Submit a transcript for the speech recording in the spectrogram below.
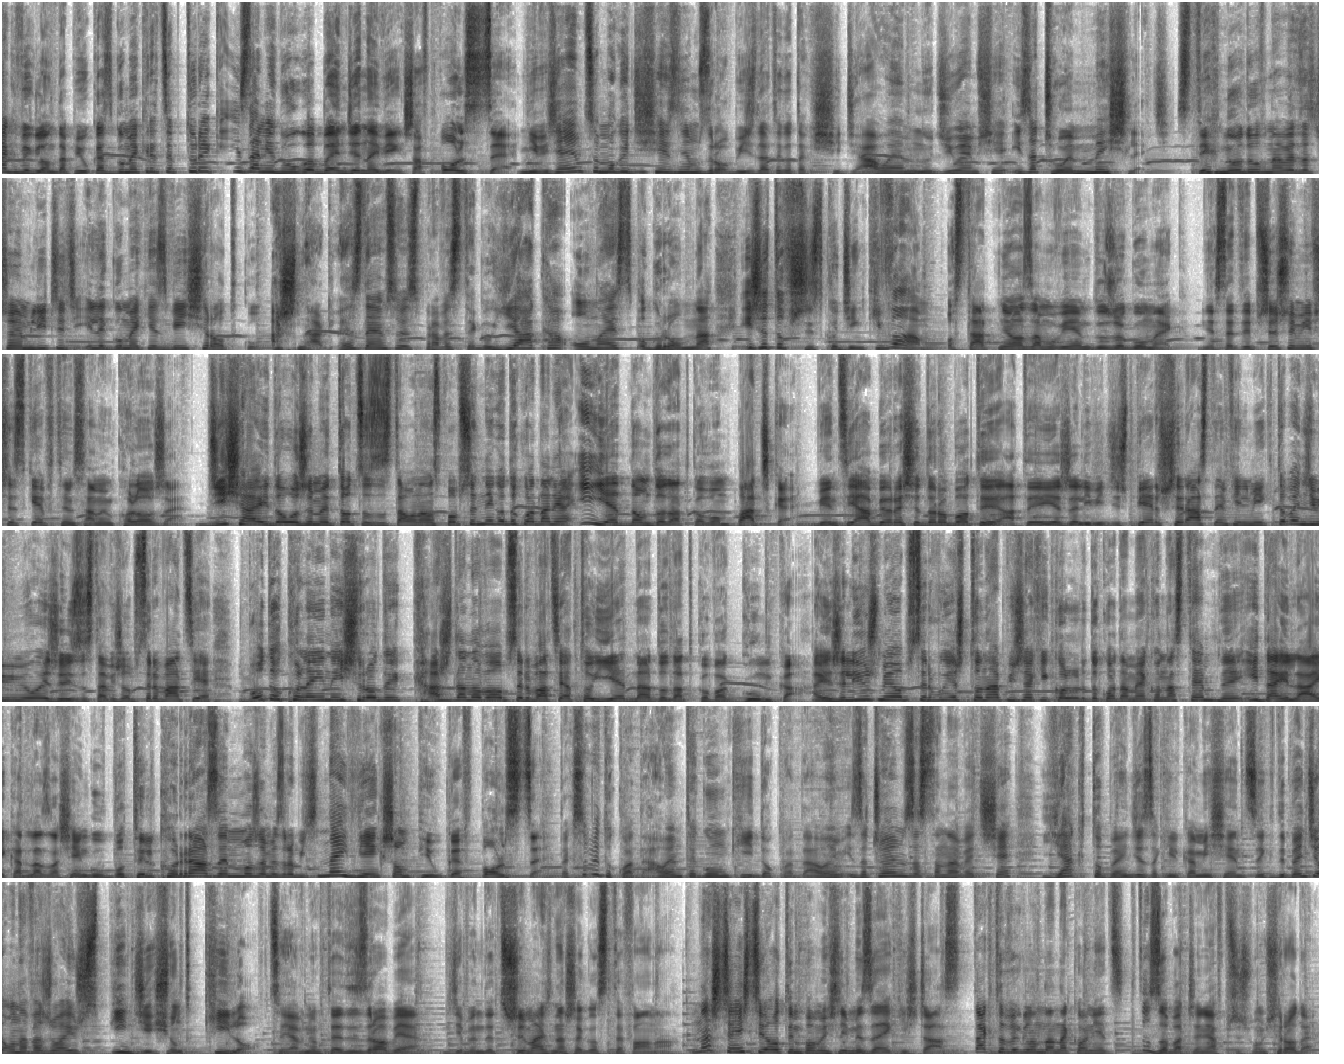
Tak wygląda piłka z gumek recepturek i za niedługo będzie największa w Polsce. Nie wiedziałem, co mogę dzisiaj z nią zrobić, dlatego tak siedziałem, nudziłem się i zacząłem myśleć. Z tych nudów nawet zacząłem liczyć, ile gumek jest w jej środku. Aż nagle zdałem sobie sprawę z tego, jaka ona jest ogromna i że to wszystko dzięki wam. Ostatnio zamówiłem dużo gumek. Niestety przyszły mi wszystkie w tym samym kolorze. Dzisiaj dołożymy to, co zostało nam z poprzedniego dokładania i jedną dodatkową paczkę. Więc ja biorę się do roboty, a ty, jeżeli widzisz pierwszy raz ten filmik, to będzie mi miło, jeżeli zostawisz obserwację, bo do kolejnej środy każda nowa obserwacja to jedna dodatkowa gumka. A jeżeli już mnie obserwujesz, to napisz, jaki kolor dokładamy jako następny i daj lajka dla zasięgów, bo tylko razem możemy zrobić największą piłkę w Polsce. Tak sobie dokładałem te gumki, dokładałem i zacząłem zastanawiać się, jak to będzie za kilka miesięcy, gdy będzie ona ważyła już z 50 kilo. Co ja w nią wtedy zrobię? Gdzie będę trzymać naszego Stefana? Na szczęście o tym pomyślimy za jakiś czas. Tak to wygląda na koniec. Do zobaczenia w przyszłą środę.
